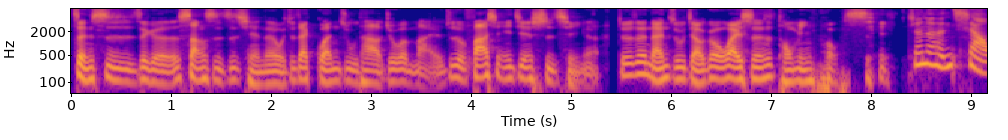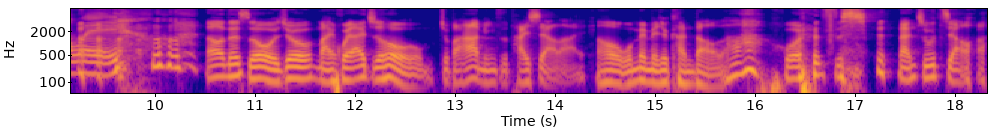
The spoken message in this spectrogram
正式这个上市之前呢，我就在关注它，我就问买了。就是我发现一件事情啊，就是这个男主角跟我外甥是同名同姓，真的很巧哎。然后那时候我就买回来之后，就把他的名字拍下来，然后我妹妹就看到了啊，我儿子是男主角啊。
